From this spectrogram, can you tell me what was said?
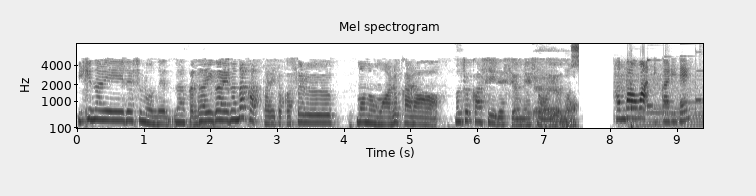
いきなりですもんね。なんか代替えがなかったりとかするものもあるから、難しいですよね、そういうの。こんばんは、ゆかりです。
